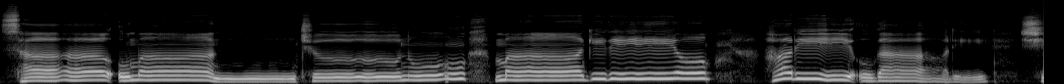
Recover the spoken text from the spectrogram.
さうまんちゅうのまぎりよ。はりうがりし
